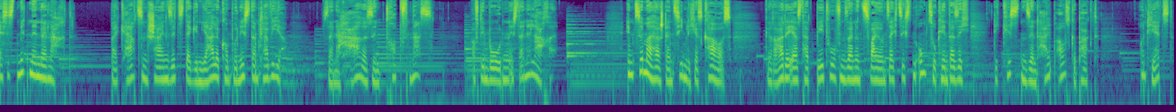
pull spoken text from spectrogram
Es ist mitten in der Nacht. Bei Kerzenschein sitzt der geniale Komponist am Klavier. Seine Haare sind tropfnass. Auf dem Boden ist eine Lache. Im Zimmer herrscht ein ziemliches Chaos. Gerade erst hat Beethoven seinen 62. Umzug hinter sich. Die Kisten sind halb ausgepackt. Und jetzt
